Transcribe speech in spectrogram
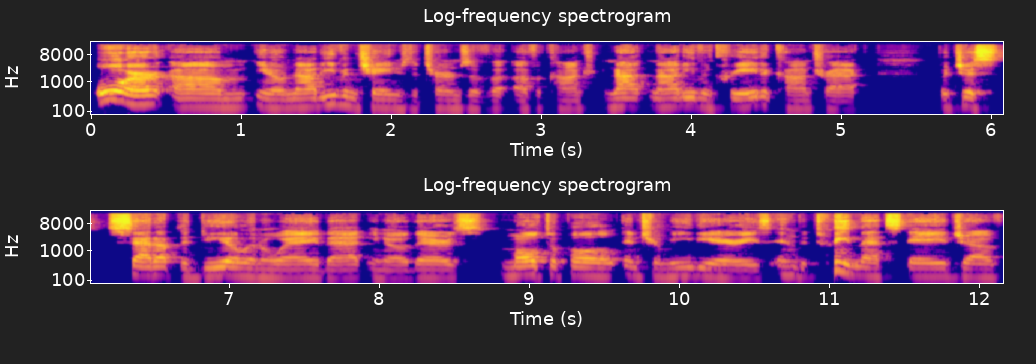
or um, you know not even change the terms of a, of a contract not not even create a contract but just set up the deal in a way that you know there's multiple intermediaries in between that stage of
